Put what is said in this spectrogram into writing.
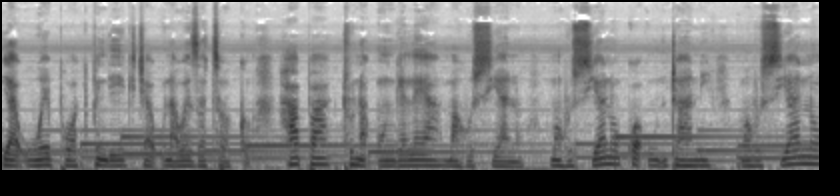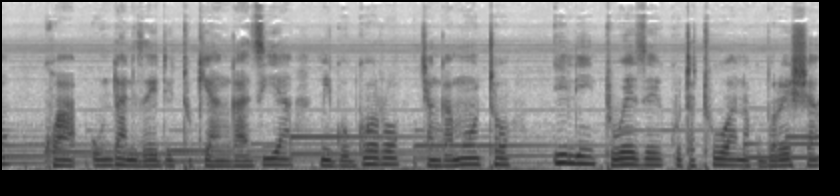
ya uwepo wa kipindi hiki cha unaweza toko hapa tunaongelea mahusiano. Mahusiano kwa undani. Mahusiano kwa undani zaidi tukiangazia migogoro changamoto ili tuweze kutatua na kuboresha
